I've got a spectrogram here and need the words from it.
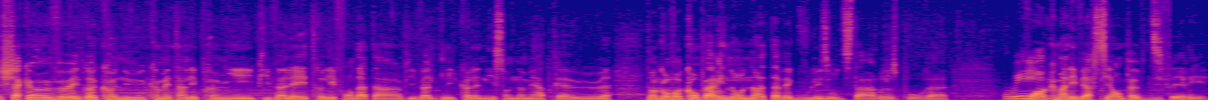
chacun veut être reconnu comme étant les premiers, puis veulent être les fondateurs, puis veulent que les colonies soient nommées après eux. Donc, on va comparer nos notes avec vous, les auditeurs, juste pour euh, voir comment les versions peuvent différer.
